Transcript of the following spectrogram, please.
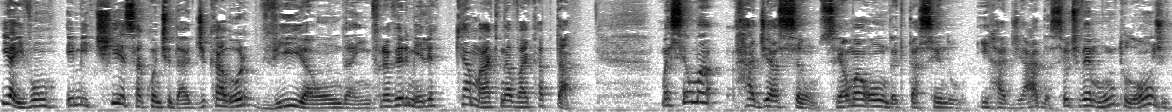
e aí vão emitir essa quantidade de calor via onda infravermelha que a máquina vai captar. Mas se é uma radiação, se é uma onda que está sendo irradiada, se eu estiver muito longe,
